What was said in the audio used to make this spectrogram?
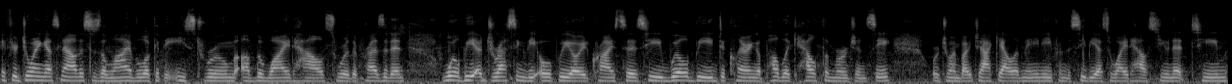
If you're joining us now, this is a live look at the East Room of the White House where the president will be addressing the opioid crisis. He will be declaring a public health emergency. We're joined by Jackie Alemany from the CBS White House unit team.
